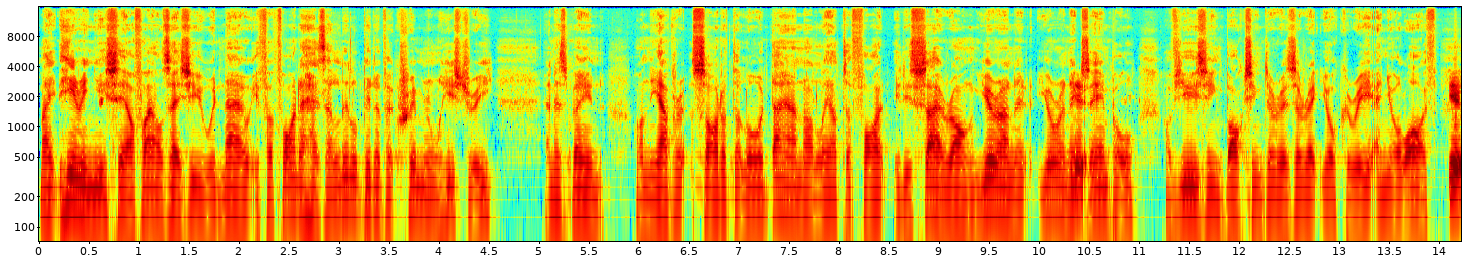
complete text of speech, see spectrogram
Mate, here in New South Wales, as you would know, if a fighter has a little bit of a criminal history and has been on the other side of the law, they are not allowed to fight. It is so wrong. You're an, you're an Yeah. example of using boxing to resurrect your career and your life. Yeah,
